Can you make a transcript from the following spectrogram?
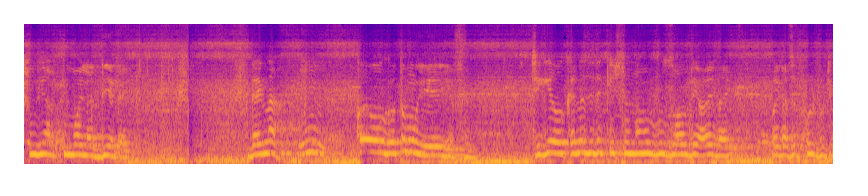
শুয়ে আর একটু ময়লা দিয়ে দেয়। দেখ না? কয় ও তো গেছে। ঠিকই ওখানে যদি কৃষ্ণ নামের জল দেওয়া হয়ে যায় ওই গাছে ফুল ফুটে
